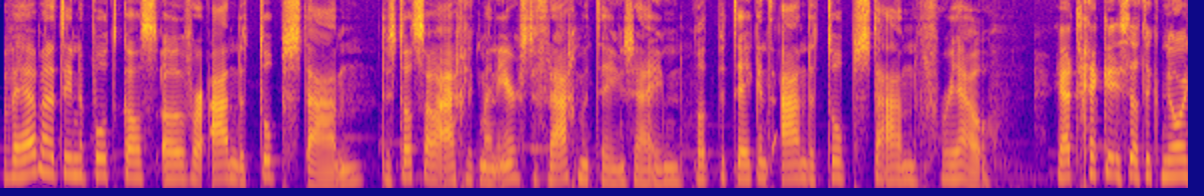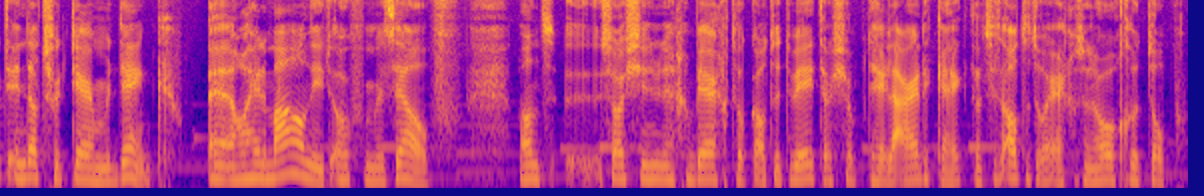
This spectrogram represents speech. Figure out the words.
We hebben het in de podcast over aan de top staan. Dus dat zou eigenlijk mijn eerste vraag meteen zijn. Wat betekent aan de top staan voor jou? Ja, het gekke is dat ik nooit in dat soort termen denk. En al helemaal niet over mezelf. Want eh, zoals je in een gebergte ook altijd weet, als je op de hele aarde kijkt, dat is altijd wel ergens een hogere top.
